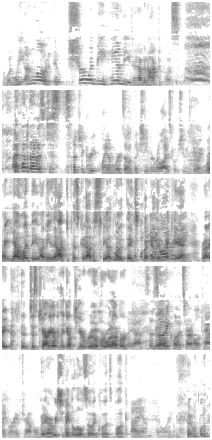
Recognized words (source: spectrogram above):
when we unload, it sure would be handy to have an octopus. I thought that was just such a great play on words. I don't think she even realized what she was doing. Right? Yeah, it would be. I mean, the octopus could obviously unload things quicker than we everything. can. Right? Just carry everything up to your room or whatever. Yeah, so Yeah. Zoe quotes are a whole category of travel. They are. We should make a little Zoe quotes book. I am, don't worry.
